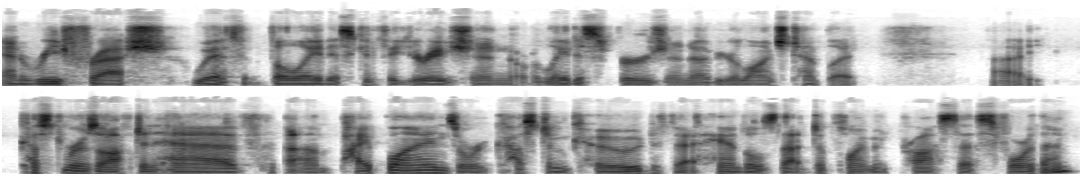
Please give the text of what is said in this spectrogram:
and refresh with the latest configuration or latest version of your launch template. Uh, customers often have um, pipelines or custom code that handles that deployment process for them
